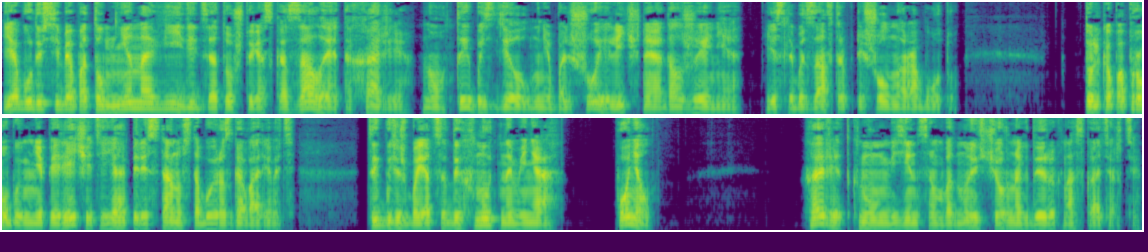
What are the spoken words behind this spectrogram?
«Я буду себя потом ненавидеть за то, что я сказала это, Харри, но ты бы сделал мне большое личное одолжение, если бы завтра пришел на работу». Только попробуй мне перечить, и я перестану с тобой разговаривать. Ты будешь бояться дыхнуть на меня. Понял?» Харри ткнул мизинцем в одну из черных дырок на скатерти.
